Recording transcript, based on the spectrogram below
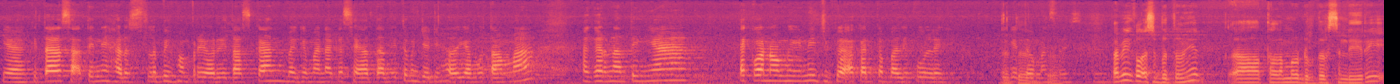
ya kita saat ini harus lebih memprioritaskan bagaimana kesehatan itu menjadi hal yang utama agar nantinya ekonomi ini juga akan kembali pulih begitu betul, Mas Rizky. Tapi kalau sebetulnya uh, kalau menurut dokter sendiri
